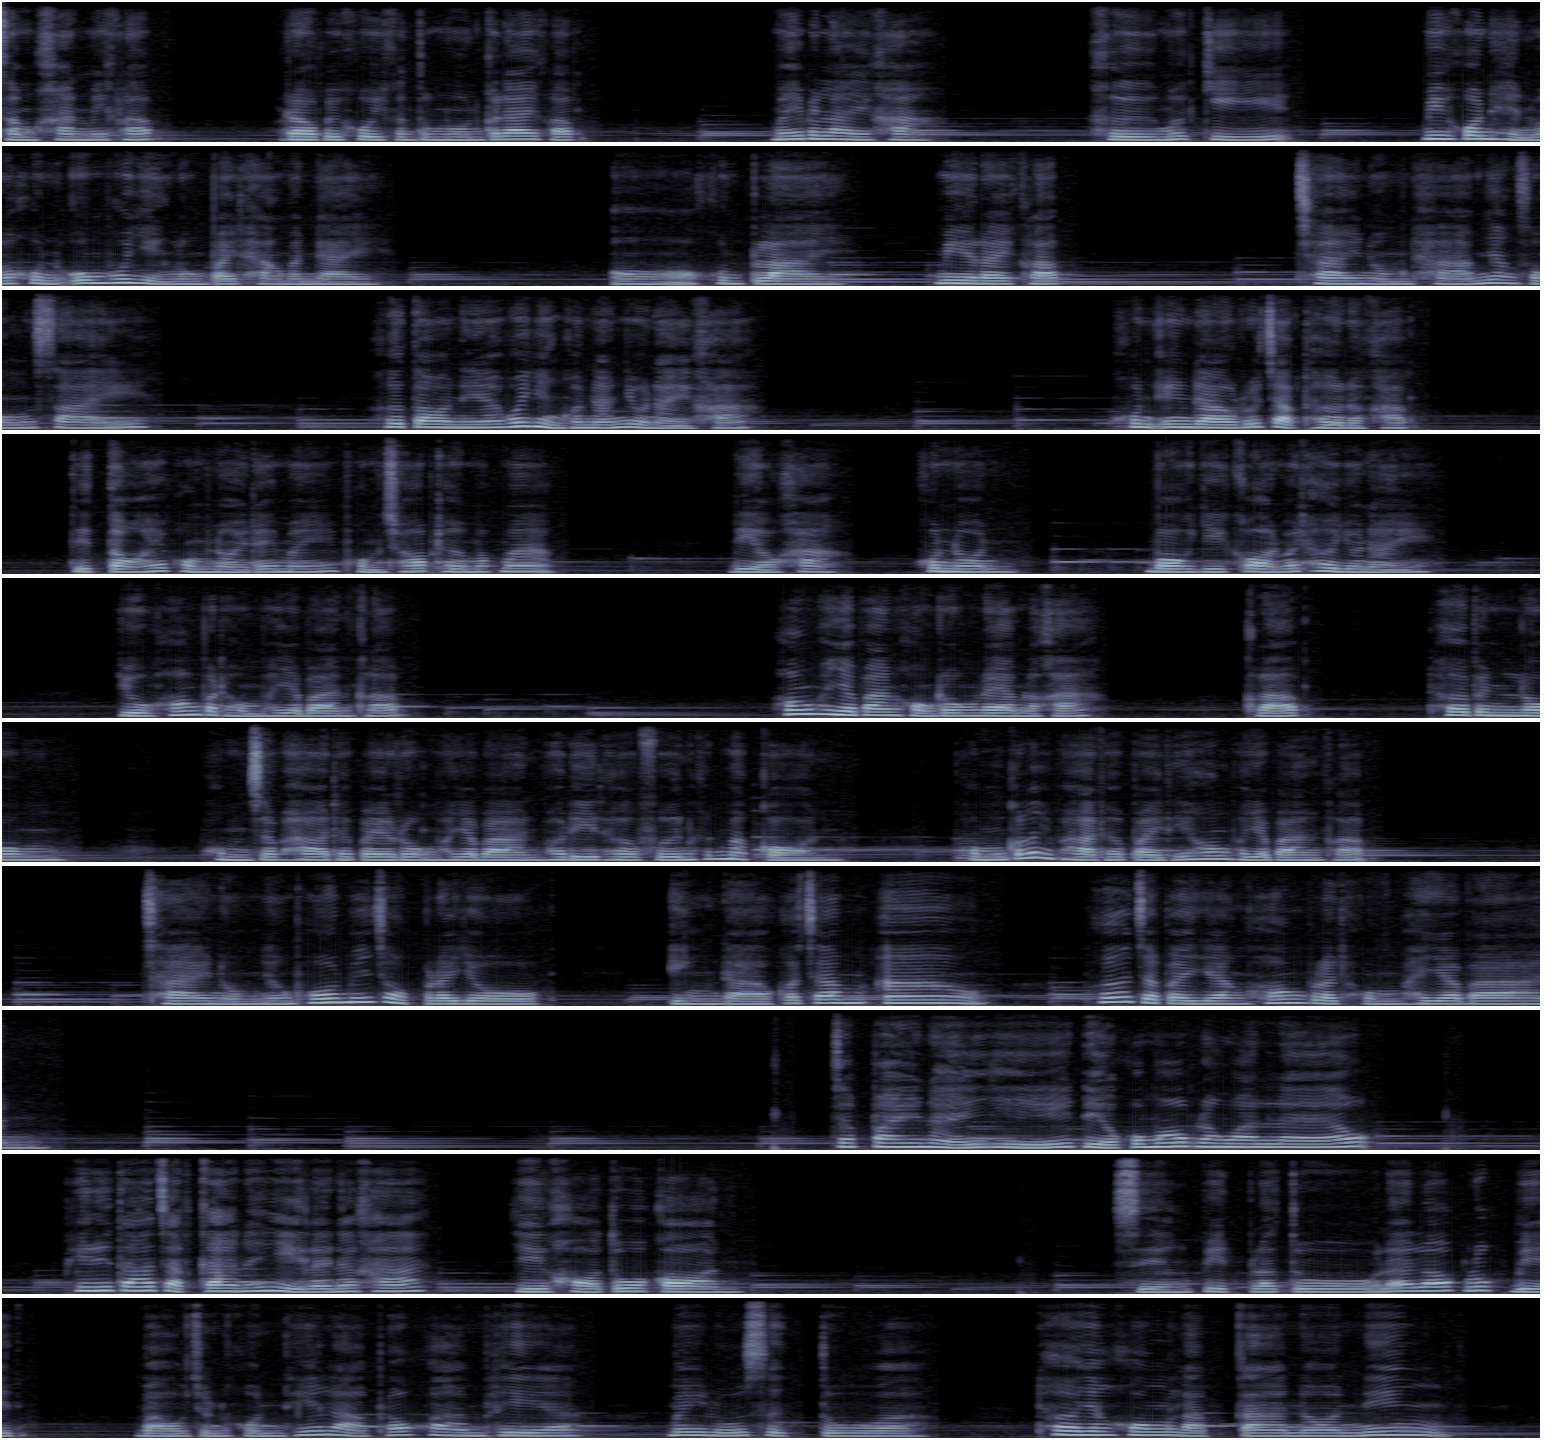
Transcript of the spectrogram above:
สำคัญไหมครับ เราไปคุยกันตรงนู้นก็ได้ครับ ไม่เป็นไรค่ะ คือเมื่อกี้ มีคนเห็นว่าคุณอุ้มผู้หญิงลงไปทางบันได อ๋อ คุณปลาย มีอะไรครับ ชายหนุ่มถามอย่างสงสัย คือตอนนี้ผู้หญิงคนนั้นอยู่ไหนคะ คุณเองดาวรู้จักเธอหรอครับ ติดต่อให้ผมหน่อยได้ไหม ผมชอบเธอมากๆ เดี๋ยวค่ะ คุณนนท์บอกยีก่อนว่าเธออยู่ไหน อยู่ห้องปฐมพยาบาลครับ ห้องพยาบาลของโรงแรมเหรอคะ ครับ เธอเป็นลม ผมจะพาเธอไปโรงพยาบาล พอดีเธอฟื้นขึ้นมาก่อน ผมก็เลยพาเธอไปที่ห้องพยาบาลครับ ชายหนุ่มยังพูดไม่จบประโยค อิงดาวก็จ้ำอ้าว พื่อจะไปยังห้องประถมพยาบาล จะไปไหนหยีเดี๋ยวก็มอบรางวัลแล้วพิริตาจัดการให้หยีเลยนะคะ หยีขอตัวก่อน เสียงปิดประตูและล็อกลูกบิด เบาจนคนที่หลับเพราะความเพลีย ไม่รู้สึกตัว เธอยังคงหลับตานอนนิ่ง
